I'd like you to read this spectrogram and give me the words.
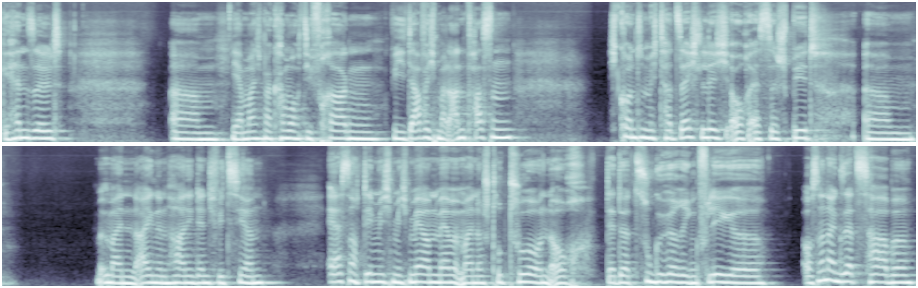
gehänselt. Ähm, ja, manchmal kamen auch die Fragen, wie darf ich mal anfassen? Ich konnte mich tatsächlich auch erst sehr spät ähm, mit meinen eigenen Haaren identifizieren. Erst nachdem ich mich mehr und mehr mit meiner Struktur und auch der dazugehörigen Pflege auseinandergesetzt habe,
